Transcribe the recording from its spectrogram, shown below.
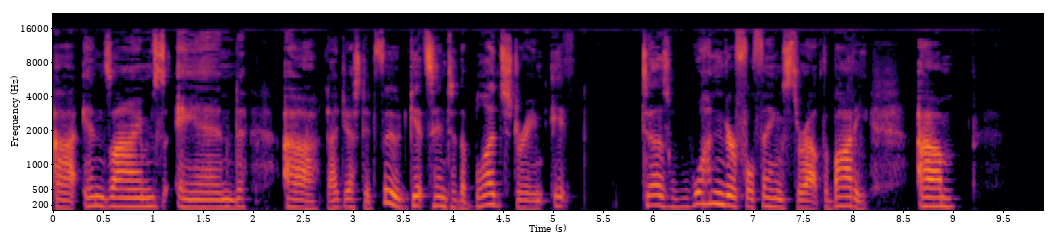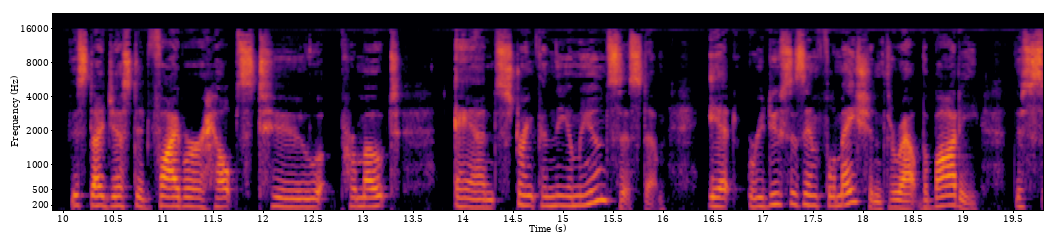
uh, enzymes and uh, digested food gets into the bloodstream, it does wonderful things throughout the body. Um, this digested fiber helps to promote and strengthen the immune system. It reduces inflammation throughout the body. This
